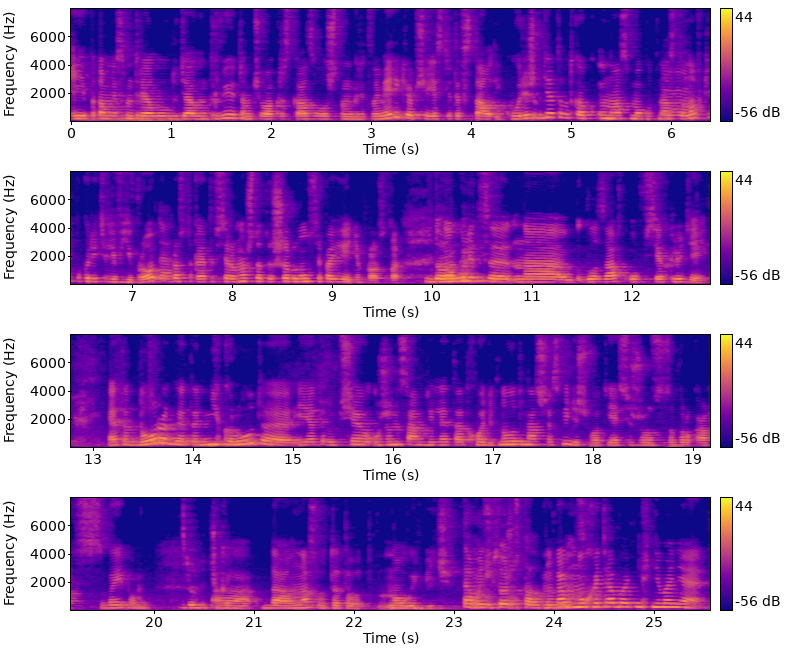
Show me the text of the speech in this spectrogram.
И потом я смотрела у Дудя в интервью, и там чувак рассказывал, что он говорит, в Америке вообще, если ты встал и куришь где-то, вот как у нас могут на остановке покурить, или в Европе, да. просто это все равно, что ты ширнулся по вене просто. Дорого. На улице, на глазах у всех людей. Это дорого, это не круто, и это вообще уже на самом деле это отходит. Ну вот у нас сейчас, видишь, вот я сижу с, в руках с вейпом. А, да, у нас вот это вот новый бич. Там общества. у них тоже стало ну, там, ну хотя бы от них не воняет.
